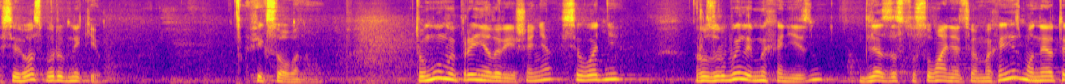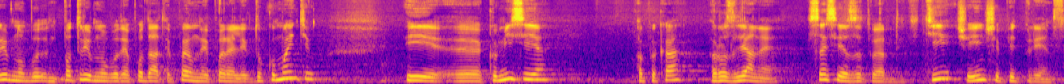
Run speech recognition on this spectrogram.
сільгоспвиробників фіксованого. Тому ми прийняли рішення сьогодні, розробили механізм. Для застосування цього механізму не потрібно буде, подати певний перелік документів, і е, комісія АПК розгляне, сесія затвердить ті чи інші підприємства.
